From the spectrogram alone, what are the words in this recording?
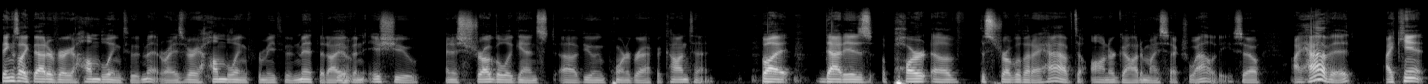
things like that are very humbling to admit. Right? It's very humbling for me to admit that I Yeah. have an issue and a struggle against uh, viewing pornographic content. But that is a part of the struggle that I have to honor God in my sexuality. So I have it. I can't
